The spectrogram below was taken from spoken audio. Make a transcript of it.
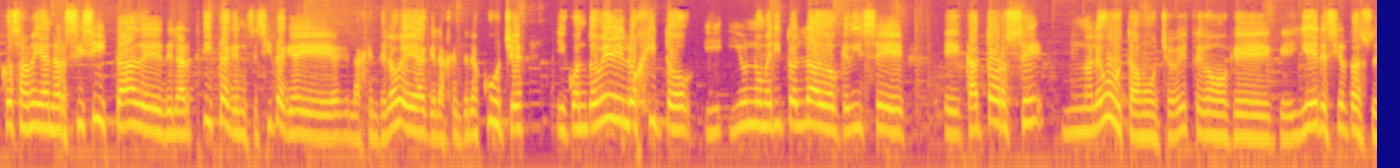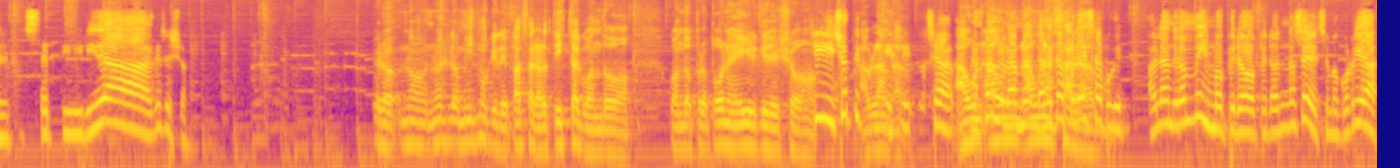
cosa media narcisista del artista que necesita que la gente lo vea, que la gente lo escuche, y cuando ve el ojito y, un numerito al lado que dice 14, eh, no le gusta mucho, ¿viste? Como que hiere cierta susceptibilidad, qué sé yo. Pero no, no es lo mismo que le pasa al artista cuando, cuando propone ir, qué sé yo. Sí, yo te hablando, este, o sea, a la, metáfora esa porque hablan de lo mismo, pero, pero no sé, se me ocurría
